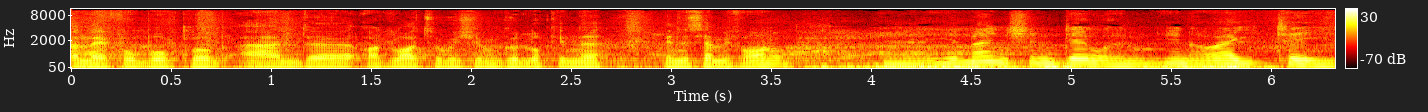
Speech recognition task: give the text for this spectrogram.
and their football club. And uh, I'd like to wish them good luck in the in the semi final. Yeah, you mentioned Dylan. You know, 18,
